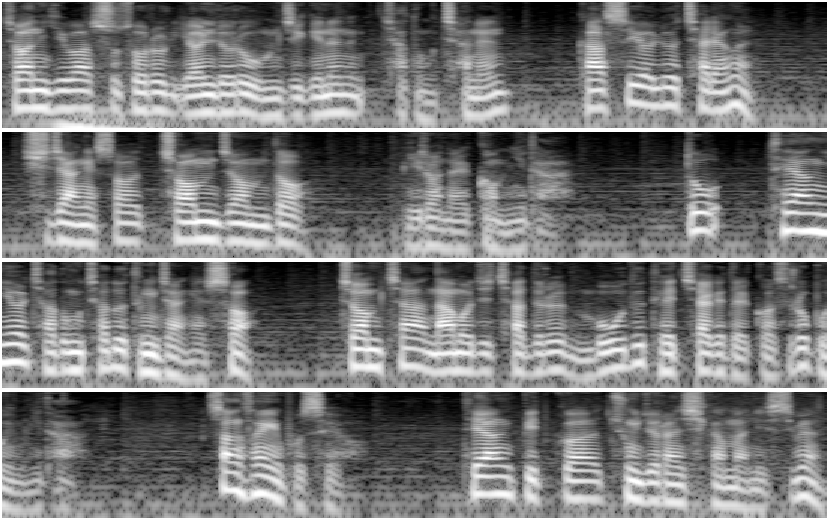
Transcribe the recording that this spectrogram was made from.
전기와 수소를 연료로 움직이는 자동차는 가스 연료 차량을 시장에서 점점 더 밀어낼 겁니다. 또 태양열 자동차도 등장해서 점차 나머지 차들을 모두 대체하게 될 것으로 보입니다. 상상해 보세요. 태양빛과 충절한 시간만 있으면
